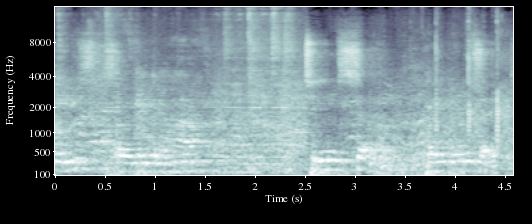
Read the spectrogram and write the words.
Team 7, Crate Crusaders.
